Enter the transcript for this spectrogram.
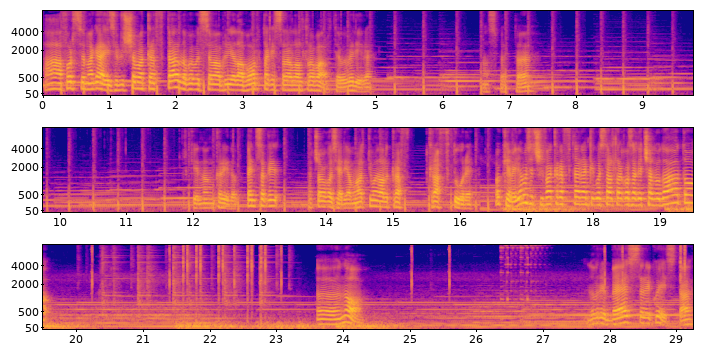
Ah, forse magari se riusciamo a craftarlo poi possiamo aprire la porta che sarà dall'altra parte. Vuoi vedere? Aspetta, eh. Perché non credo. Penso che... Facciamo così, arriviamo un attimo dal craft Crafture. Ok, vediamo se ci fa craftare anche quest'altra cosa che ci hanno dato. Uh, no. Dovrebbe essere questa.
